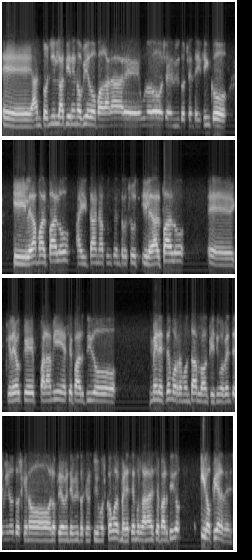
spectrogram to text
eh, Antoñín la tiene en Oviedo para ganar eh, 1-2 en el minuto 85 y le da mal palo. Aitán hace un centro shoot y le da el palo. Eh, creo que para mí ese partido merecemos remontarlo, aunque hicimos 20 minutos que no, los primeros 20 minutos que no estuvimos cómodos, merecemos ganar ese partido y lo pierdes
